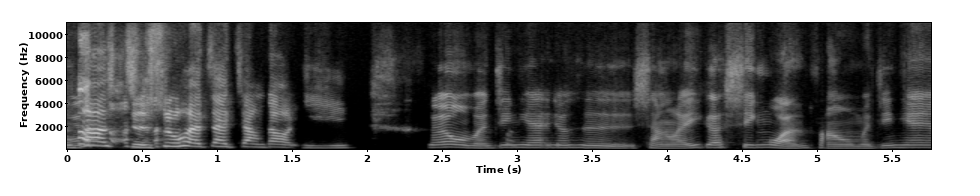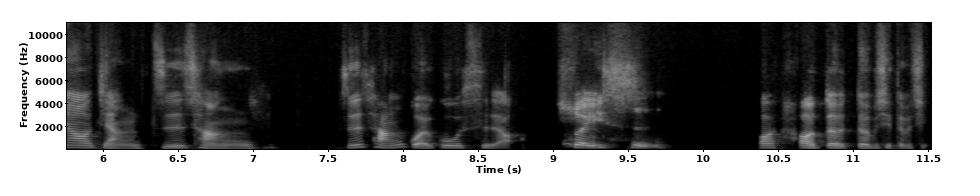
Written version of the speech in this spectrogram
我怕指数会再降到一，所以我们今天就是想了一个新玩法。我们今天要讲职场职场鬼故事哦，虽事。哦哦，对对不起对不起，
